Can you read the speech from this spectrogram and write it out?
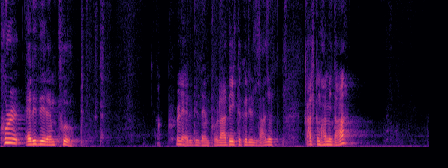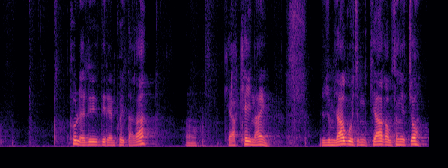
풀 LED 램프 풀 LED 램프 라디에이터 그릴 아주 깔끔합니다. 풀 LED 램프에다가 어, 기아 K9 요즘 야구 지금 기아가 우승했죠.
